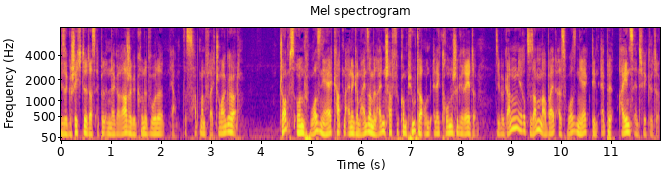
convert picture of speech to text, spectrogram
Diese Geschichte, dass Apple in der Garage gegründet wurde, ja, das hat man vielleicht schon mal gehört. Jobs und Wozniak hatten eine gemeinsame Leidenschaft für Computer und elektronische Geräte. Sie begannen ihre Zusammenarbeit, als Wozniak den Apple I entwickelte.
